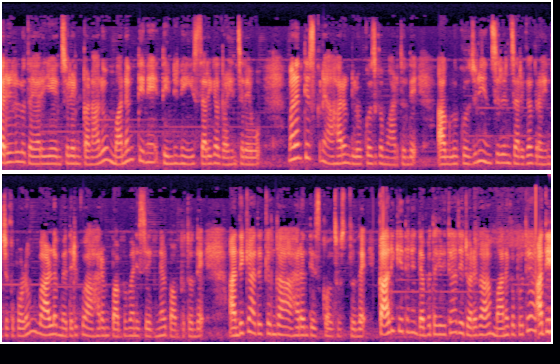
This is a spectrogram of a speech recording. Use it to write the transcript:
శరీరంలో తయారయ్యే ఇన్సులిన్ కణాలు మనం తినే తిండిని సరిగా గ్రహించలేవు. మనం తీసుకునే ఆహారం గ్లూకోజ్గా మారుతుంది. ఆ గ్లూకోజ్ని ఇన్సులిన్ సరిగా గ్రహించకపోవడం వాళ్ళ మెదడుకు ఆహారం పంపమని సిగ్నల్ పంపుతుంది. అందుకే అధికంగా ఆహారం తీసుకోవాల్సి వస్తుంది. కాలికి ఏదైనా దెబ్బ తగిలితే అది త్వరగా మానకపోతే అది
